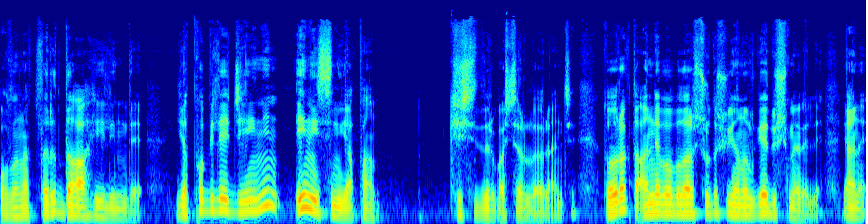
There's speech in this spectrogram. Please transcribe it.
olanakları dahilinde yapabileceğinin en iyisini yapan kişidir başarılı öğrenci. Doğal olarak da anne babalar şurada şu yanılgıya düşmemeli. Yani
